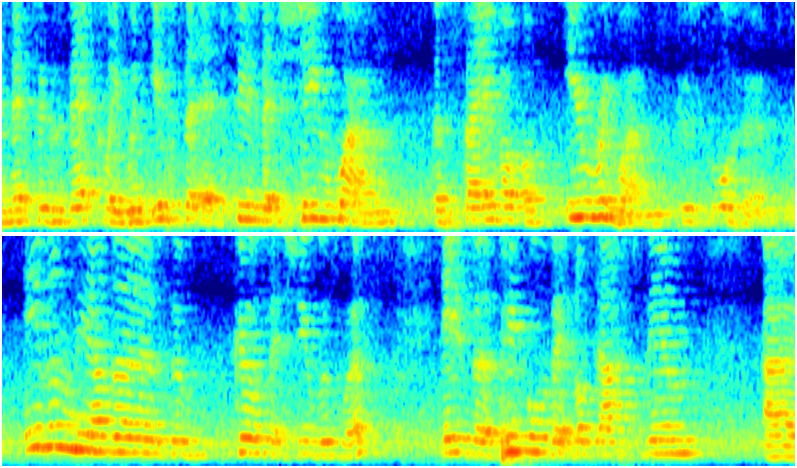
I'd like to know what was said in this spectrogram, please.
And that's exactly when Esther, it says that she won the favor of everyone who saw her. Even the other, the girls that she was with, the people that looked after them, uh,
